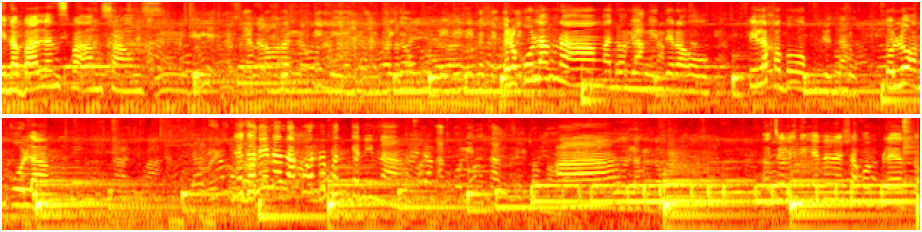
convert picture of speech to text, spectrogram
ginabalance pa ang sounds. Na pero kulang na ang ano lingin dira o pila ka buok yun na. Tulo ang kulang. Ya ganina na ano ba't kanina Actually, dili na na siya kompleto.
